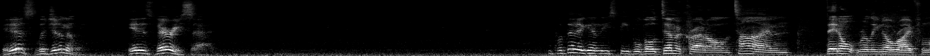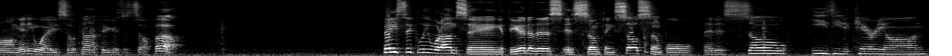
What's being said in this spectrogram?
It is, legitimately. It is very sad. But then again, these people vote Democrat all the time, and they don't really know right from wrong anyway, so it kind of figures itself out. basically what I'm saying at the end of this is something so simple. It is so easy to carry on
